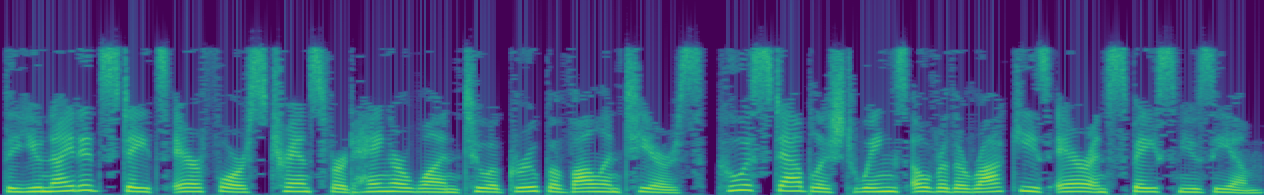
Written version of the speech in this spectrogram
the United States Air Force transferred Hangar 1 to a group of volunteers, who established Wings Over the Rockies Air and Space Museum.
